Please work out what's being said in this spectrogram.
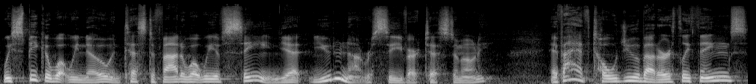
we speak of what we know and testify to what we have seen, yet you do not receive our testimony. If I have told you about earthly things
